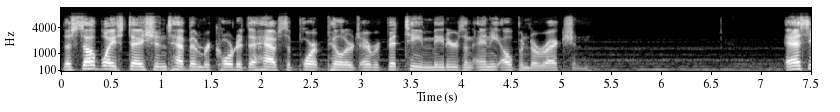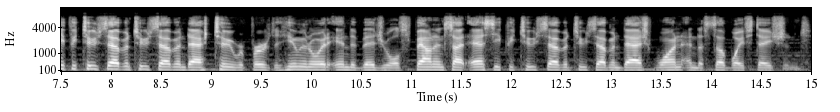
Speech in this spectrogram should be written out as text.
The subway stations have been recorded to have support pillars every 15 meters in any open direction. SCP-2727-2 refers to humanoid individuals found inside SCP-2727-1 and the subway stations.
